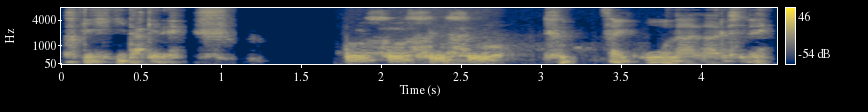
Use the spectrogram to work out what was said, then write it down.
駆け引きだけで。そうそうそうそう。最後、オーナーがあるしね。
